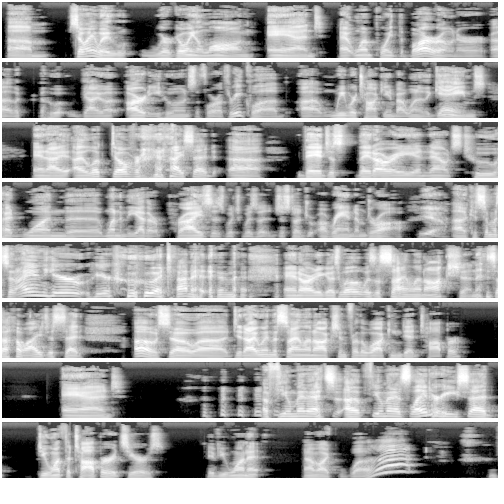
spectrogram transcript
um, so anyway, we're going along, and at one point, the bar owner, uh, the who, guy Artie, who owns the 403 Club, uh, we were talking about one of the games, and I, I looked over and I said, uh, they had just they'd already announced who had won the one of the other prizes, which was a, just a, a random draw yeah. because someone said I didn't hear hear who had done it, and and Artie goes, "Well, it was a silent auction." So I just said, "Oh, so uh, did I win the silent auction for the Walking Dead topper?" And a few minutes a few minutes later, he said, "Do you want the topper? It's yours if you want it." And I'm like, "What?"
